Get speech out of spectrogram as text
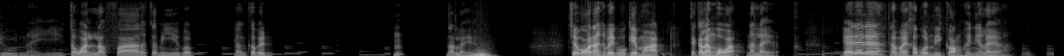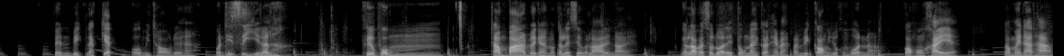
อยู่ไหน ตะวันรับฟ้าแล้วก็มีแบบนั่นก็เป็นนั่นอะไรอะจะบอกว่านั่นคือเป็นโปเกมอนแต่กำลังบอกว่านั่นอะไรอะเดี๋ยวเดี๋ยวเดี๋ยวทำไมข้างบนมีกล่องให้นี่อะไรอะ เป็นบิ๊กนักเก็ตโอ้มีทองด้วยฮะ วันที่สี่แล้วเหรอคือผมทำบ้านไปไงมันก็เลยเสียเวลานิดหน่อย งั้นเราไปสำรวจไอ้ตรงนั้นก่อนใช่ไหมมันมีกล่องอยู่ข้างบนอะ กล่องของใครอะ ก็ไม่น่าถาม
